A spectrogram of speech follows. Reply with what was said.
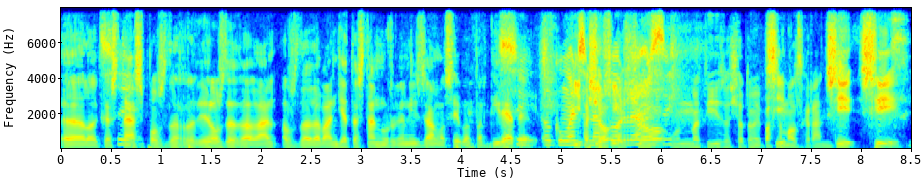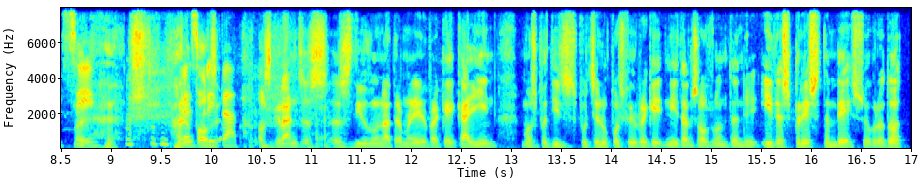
eh, la que Sí. estàs pels de darrere els de davant, els de davant ja t'estan organitzant la seva partideta Sí, o comencen això, a córrer. això, sí. un matís, això també passa amb els grans. Sí, sí. Sí, Bueno, és pels- veritat. Els grans es, es diu d'una altra manera perquè callin, amb els petits potser no ho pots fer perquè ni tan sols ho entendré. I després també, sobretot,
